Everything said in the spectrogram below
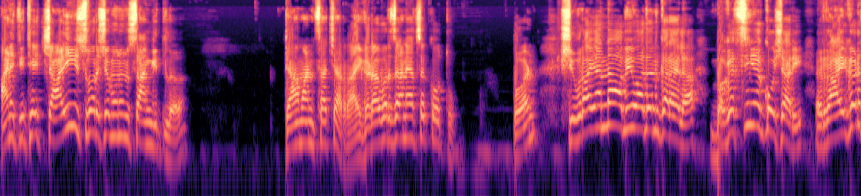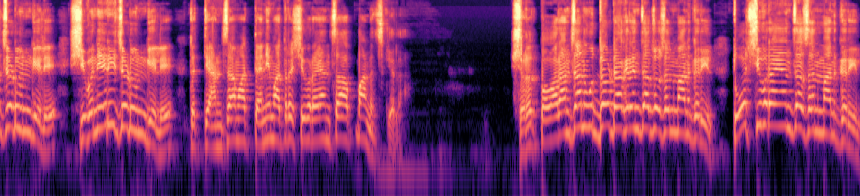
आणि तिथे चाळीस वर्ष म्हणून सांगितलं त्या माणसाच्या रायगडावर जाण्याचं कौतुक. पण शिवरायांना अभिवादन करायला भगतसिंह कोश्यारी रायगड चढून गेले शिवनेरी चढून गेले तर त्यांचा मात त्यांनी मात्र शिवरायांचा अपमानच केला. शरद पवारांचा आणि उद्धव ठाकरेंचा जो सन्मान करील तोच शिवरायांचा सन्मान करील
